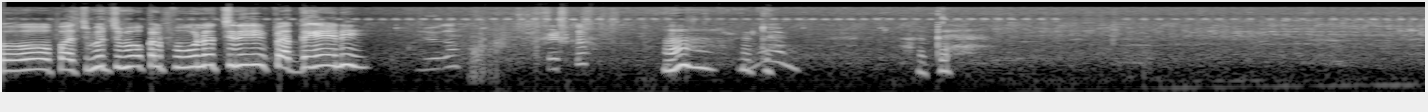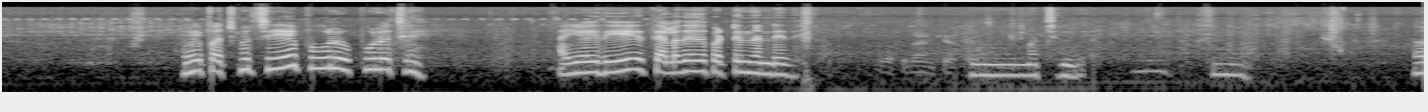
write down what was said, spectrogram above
ఓ పచ్చిమిర్చి మొక్కలు పూలు వచ్చినాయి పెద్దగా అయినాయి. అట్టే ఇవి పచ్చిమిర్చి పూలు పూలు వచ్చినాయి. అయ్యో ఇది తెల్లదేది పట్టిందండి ఇది. వచ్చింది. ఓ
